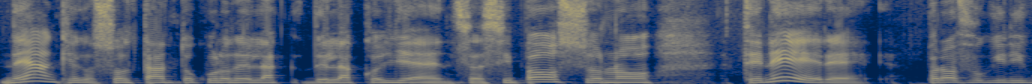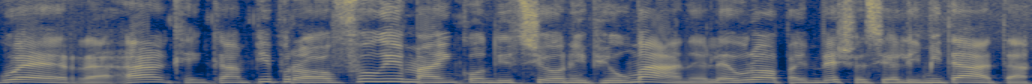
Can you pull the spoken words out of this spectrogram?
neanche soltanto quello della, dell'accoglienza, si possono tenere profughi di guerra anche in campi profughi ma in condizioni più umane. L'Europa invece si è limitata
